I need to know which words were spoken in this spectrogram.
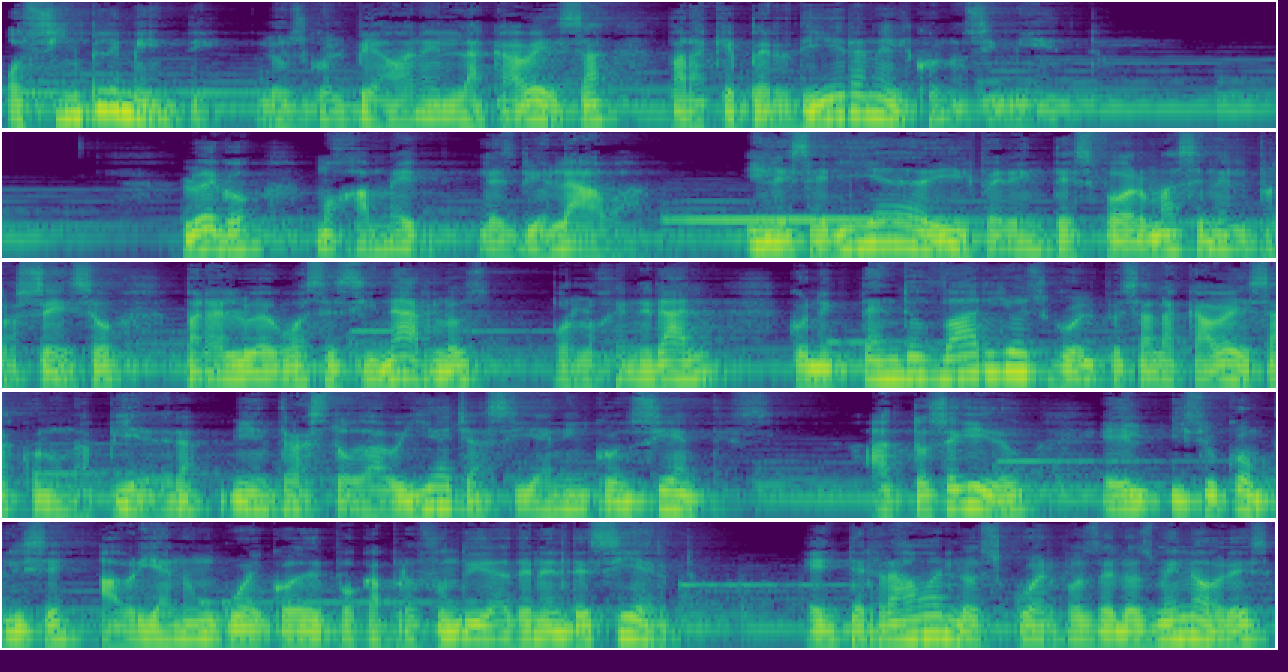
o simplemente los golpeaban en la cabeza para que perdieran el conocimiento. Luego, Mohamed les violaba y les hería de diferentes formas en el proceso para luego asesinarlos, por lo general, conectando varios golpes a la cabeza con una piedra mientras todavía yacían inconscientes. Acto seguido, él y su cómplice abrían un hueco de poca profundidad en el desierto, enterraban los cuerpos de los menores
